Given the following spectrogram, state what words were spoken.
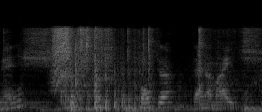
Vanish contra Dynamite.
